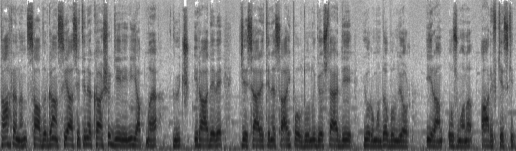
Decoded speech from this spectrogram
Tahran'ın saldırgan siyasetine karşı gereğini yapmaya güç, irade ve cesaretine sahip olduğunu gösterdiği yorumunda bulunuyor İran uzmanı Arif Keskin.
